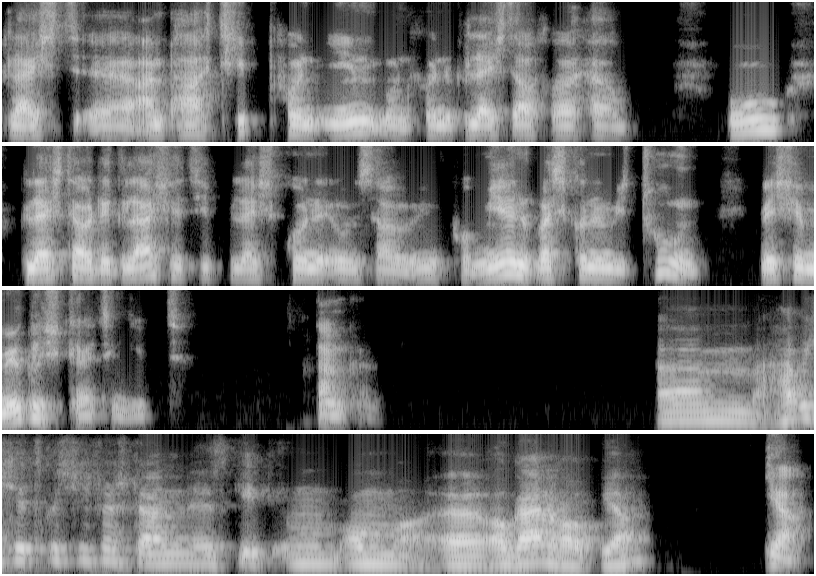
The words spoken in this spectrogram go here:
vielleicht äh, ein paar Tipps von ihm und von vielleicht auch Herr Hu, vielleicht auch der gleiche Tipp, vielleicht können wir uns auch informieren, was können wir tun, welche Möglichkeiten gibt. Danke. Ähm, Habe ich jetzt richtig verstanden? Es geht um, um äh, Organraub, ja? Ja,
